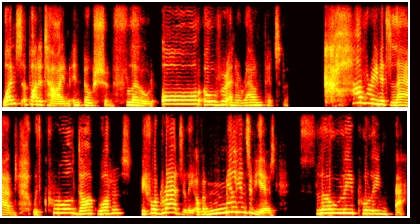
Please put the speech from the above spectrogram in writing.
Once upon a time, an ocean flowed all over and around Pittsburgh, covering its land with cool, dark waters before gradually, over millions of years, slowly pulling back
